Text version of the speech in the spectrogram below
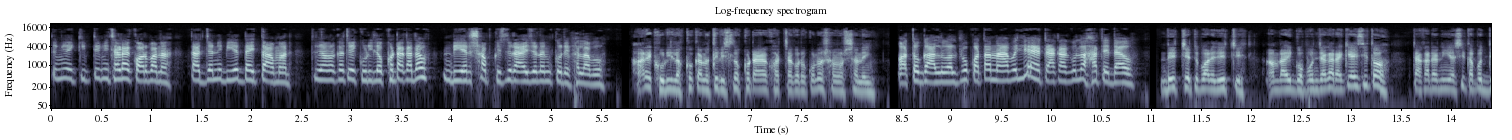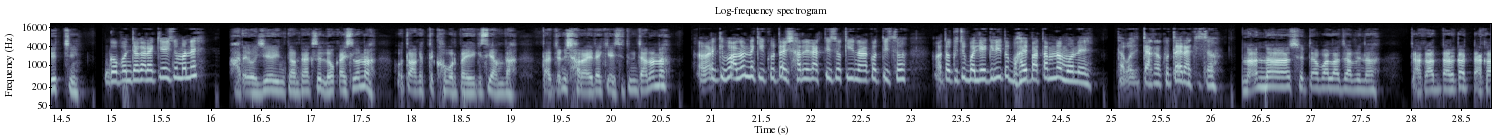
তুমি এই কিপ্টেমি ছাড়া করবা না। তার জন্য বিয়ের দায়িত্ব আমার। তুমি আমার কাছে কুড়ি লক্ষ টাকা দাও বিয়ের সবকিছুর আয়োজন আমি করে ফেলাবো। আরে কুড়ি লক্ষ কেন? তিরিশ লক্ষ টাকা খরচা করো কোনো সমস্যা নেই। অত গাল গল্প কথা না বললে টাকাগুলো হাতে দাও। দিচ্ছি একটু পরে দিচ্ছি। আমরা এই গোপন জায়গায় রেখে আসি তো টাকাটা নিয়ে আসি তারপর দিচ্ছি। গোপন জায়গা রেখেছি মানে? আরে ওই যে ইনকাম ট্যাক্সের লোক আসলো না ও তো আগের থেকে খবর পেয়ে গেছি আমরা। তার জন্য সারাই রেখে আসি তুমি জানো না? আমার কি বলো নাকি কোথায় সারে রাখতিস কি না করতিস অত কিছু বলিয়ে গেলি তো ভাই পাতাম না মনে। তা বলি টাকা কোথায় রাখিস না না সেটা বলা যাবে না। টাকার দরকার টাকা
